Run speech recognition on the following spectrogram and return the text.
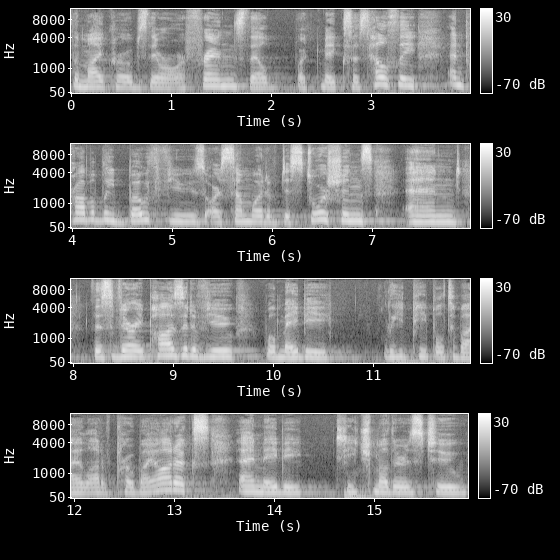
the microbes. They're our friends, they're what makes us healthy, and probably both views are somewhat of distortions, and this very positive view will maybe lead people to buy a lot of probiotics and maybe teach mothers to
